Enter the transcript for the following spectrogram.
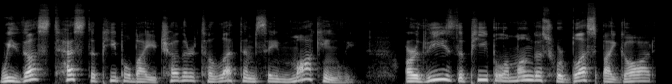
We thus test the people by each other to let them say mockingly, Are these the people among us who are blessed by God?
